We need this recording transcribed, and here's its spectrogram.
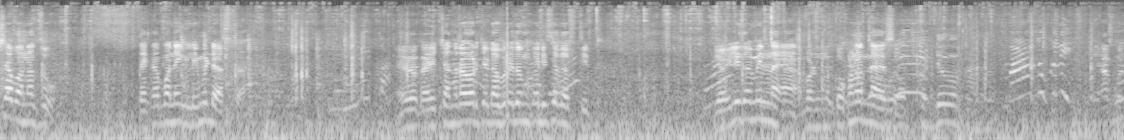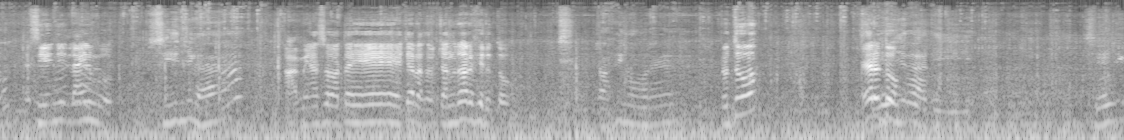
वर्षा बनाचो त्याका पण एक लिमिट असता. हे बघा हे चंद्रावरचे डबरे तुमका दिसत असतील. गळली जमीन नाही पण कोकणात नाही असं. आपण सी एन जी लाईन बघ. सीएनजी का? आम्ही असं आता हे ह्याच्यावर असो चंद्रावर फिरतो. ऋतू? हे ऋतू. सीएनजी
